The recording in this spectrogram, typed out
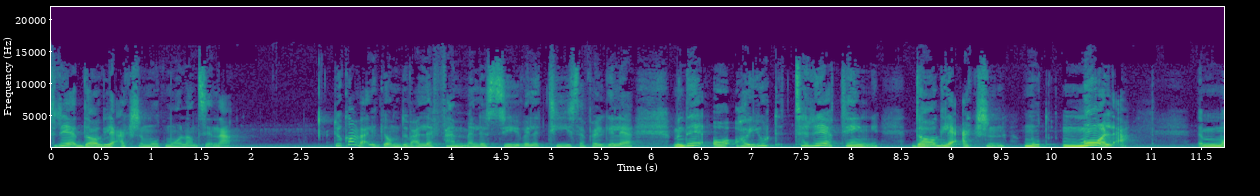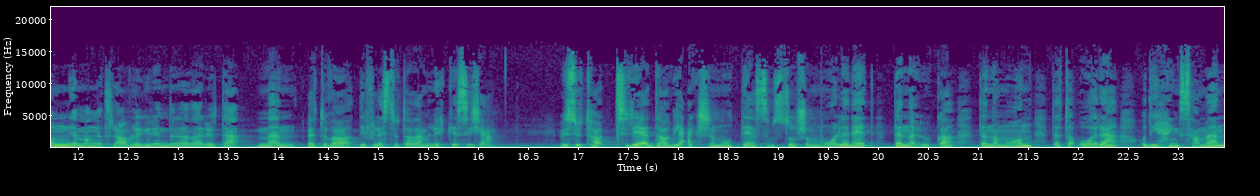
Tre daglige action mot målene sine. Du kan velge om du velger fem eller syv eller ti, selvfølgelig. Men det å ha gjort tre ting, daglig action, mot målet Det er mange mange travle gründere der ute, men vet du hva? de fleste av dem lykkes ikke. Hvis du tar tre daglige action mot det som står som målet ditt denne uka, denne måneden, dette året, og de henger sammen,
